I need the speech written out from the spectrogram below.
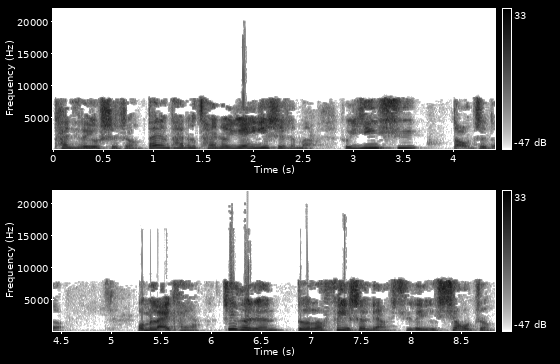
看起来有实症，但是它这个产生原因是什么？说阴虚导致的。我们来看一下，这个人得了肺肾两虚的一个哮症，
